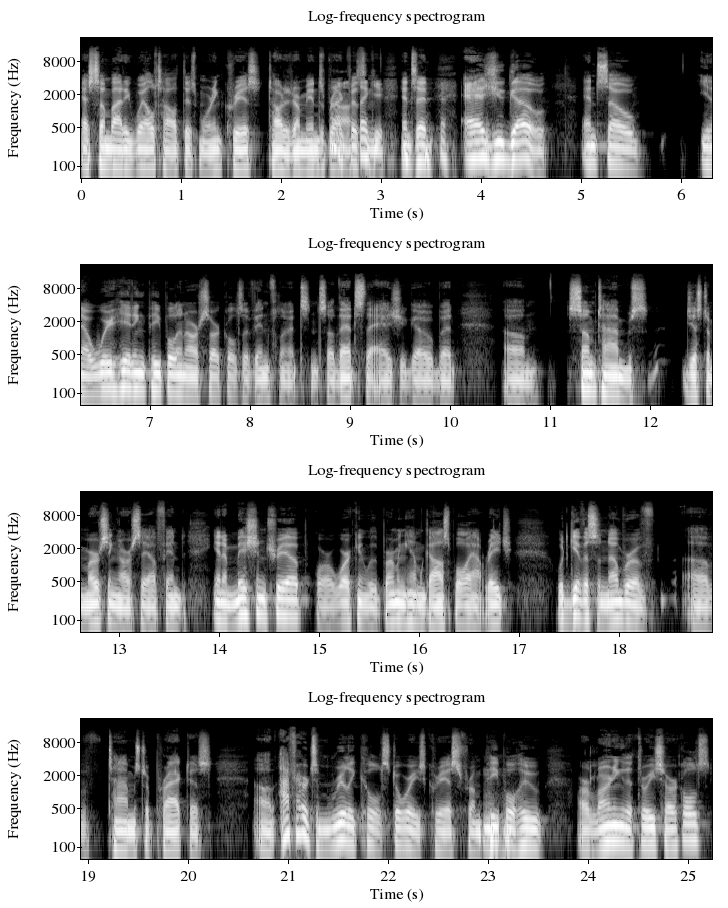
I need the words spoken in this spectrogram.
as somebody well taught this morning, Chris taught at our men's breakfast, thank and, you. and said, "As you go." And so, you know, we're hitting people in our circles of influence, and so that's the as you go. But um, sometimes just immersing ourselves in in a mission trip or working with Birmingham Gospel Outreach would give us a number of of times to practice. Um, I've heard some really cool stories, Chris, from people who are learning the three circles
